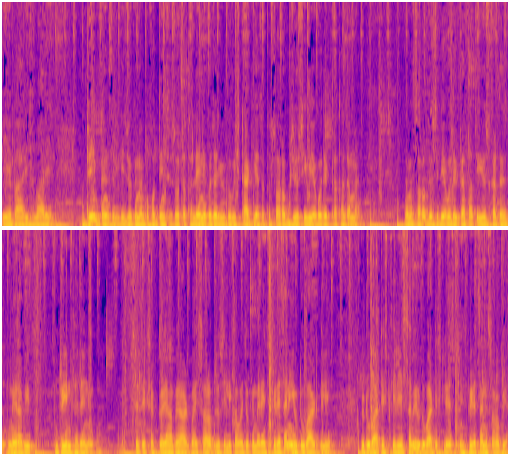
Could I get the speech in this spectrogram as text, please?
ये बारी हमारे ड्रीम पेंसिल की, जो कि मैं बहुत दिन से सोचा था, लेने को जब यूट्यूब स्टार्ट किया था तो सौरभ जोशी भैया को देखता था जब मैं जब मैं सौरभ जोशी भैया को देखता था तो यूज़ करते थे तो मेरा भी ड्रीम था लेने को। इसे देख सकते हो यहाँ पे आर्ट बाई सौरभ जोशी लिखा हुआ है, जो कि मेरा इंस्पिरेशन है यूट्यूब आर्ट के लिए। यूट्यूब आर्टिस्ट के लिए, सभी यूट्यूब आर्टिस्ट के लिए इंस्पिरेशन है सौरभ भैया।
